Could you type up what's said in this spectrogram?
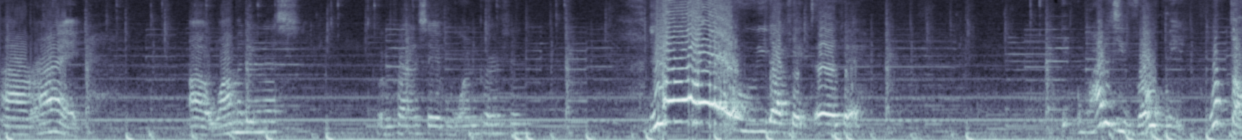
Alright. Uh, why am I doing this? I'm trying to save one person. No! We got kicked. Okay. Why did you vote me? What the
